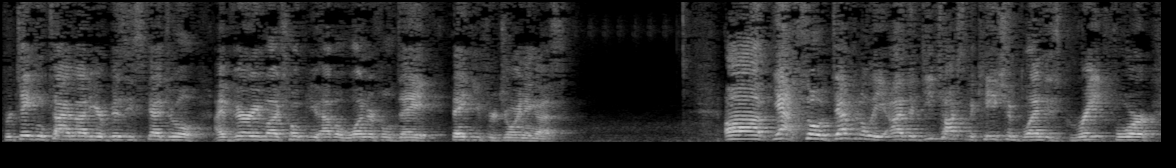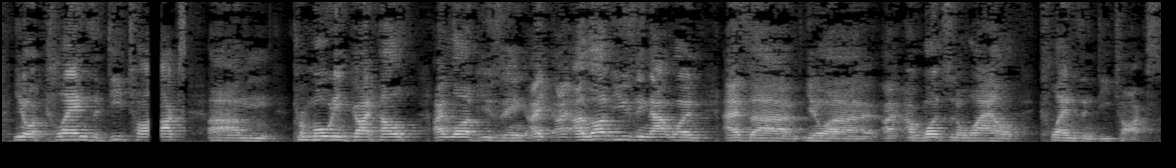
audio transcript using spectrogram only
for taking time out of your busy schedule. I very much hope you have a wonderful day. Thank you for joining us. Uh, yeah, so definitely, uh, the detoxification blend is great for, you know, a cleanse, a detox, um, promoting gut health, I love using I, I, I, love using that one as a you know a, a, a once in a while cleanse and detox.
